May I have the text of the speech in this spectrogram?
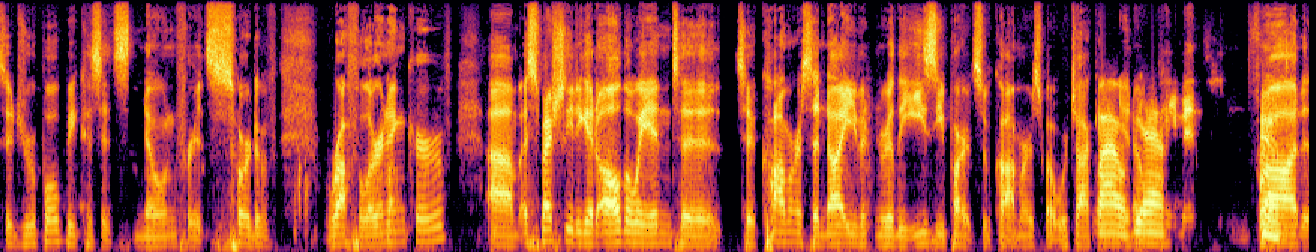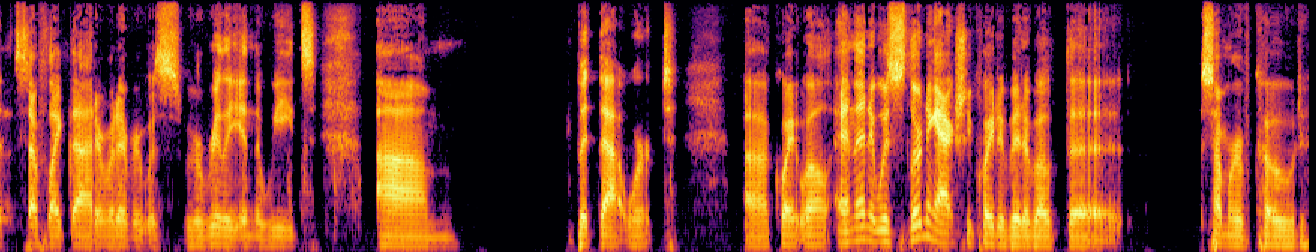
to Drupal because it's known for its sort of rough learning curve, um, especially to get all the way into to commerce and not even really easy parts of commerce, but we're talking, wow, you know, yeah. payments, fraud and stuff like that or whatever. It was, we were really in the weeds. Um, but that worked uh, quite well. And then it was learning actually quite a bit about the Summer of Code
